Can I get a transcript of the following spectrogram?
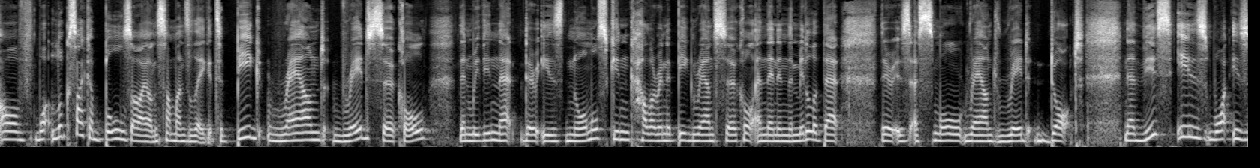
of what looks like a bullseye on someone's leg. It's a big, round, red circle. Then within that, there is normal skin colour in a big, round circle. And then in the middle of that, there is a small, round, red dot. Now, this is what is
